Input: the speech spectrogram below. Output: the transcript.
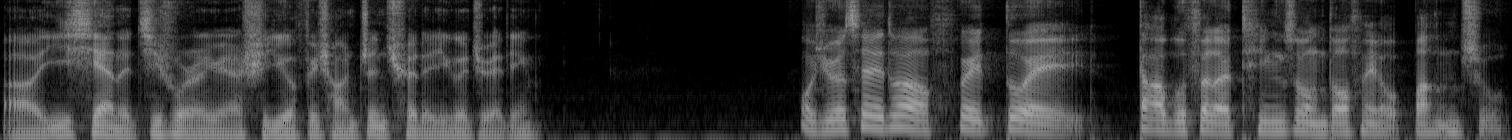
呃一线的技术人员，是一个非常正确的一个决定。我觉得这一段会对大部分的听众都很有帮助，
